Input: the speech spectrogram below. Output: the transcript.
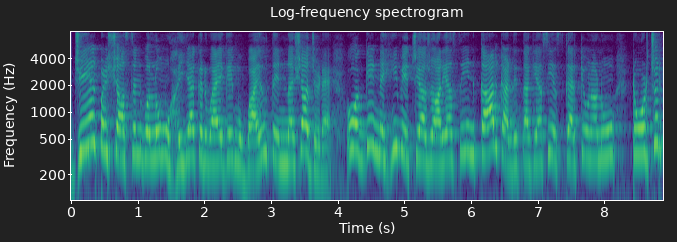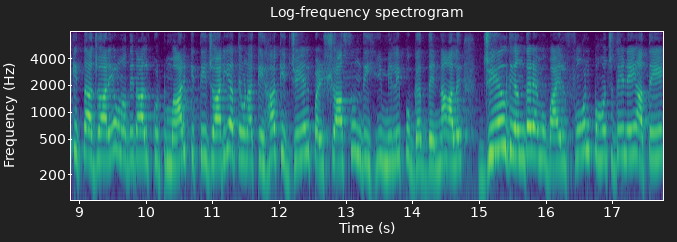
ਜੇਲ੍ਹ ਪ੍ਰਸ਼ਾਸਨ ਵੱਲੋਂ ਮੁਹੱਈਆ ਕਰਵਾਏ ਗਏ ਮੋਬਾਈਲ ਤੇ ਨਸ਼ਾ ਜਿਹੜਾ ਉਹ ਅੱਗੇ ਨਹੀਂ ਵੇਚਿਆ ਜਾ ਰਿਹਾ ਸੀ, ਇਨਕਾਰ ਕਰ ਦਿੱਤਾ ਗਿਆ ਸੀ। ਇਸ ਕਰਕੇ ਉਹਨਾਂ ਨੂੰ ਟੌਰਚਰ ਕੀਤਾ ਜਾ ਰਿਹਾ, ਉਹਨਾਂ ਦੇ ਨਾਲ ਕੁੱਟਮਾਰ ਕੀਤੀ ਜਾ ਰਹੀ ਹੈ ਤੇ ਉਹਨਾਂ ਕਿਹਾ ਕਿ ਜੇਲ੍ਹ ਪ੍ਰਸ਼ਾਸਨ ਦੀ ਹੀ ਮਿਲੀ ਭੁਗਤ ਦੇ ਨਾਲ ਜੇਲ੍ਹ ਦੇ ਅੰਦਰ ਇਹ ਮੋਬਾਈਲ ਫੋਨ ਪਹੁੰਚਦੇ ਨੇ ਅਤੇ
